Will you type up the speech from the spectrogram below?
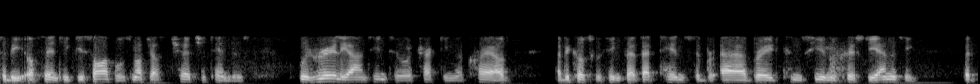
to be authentic disciples, not just church attenders. We really aren't into attracting a crowd uh, because we think that that tends to uh, breed consumer Christianity. But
